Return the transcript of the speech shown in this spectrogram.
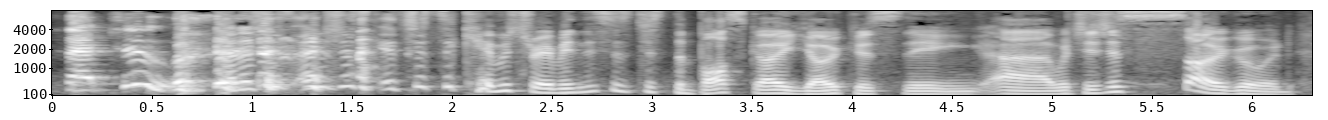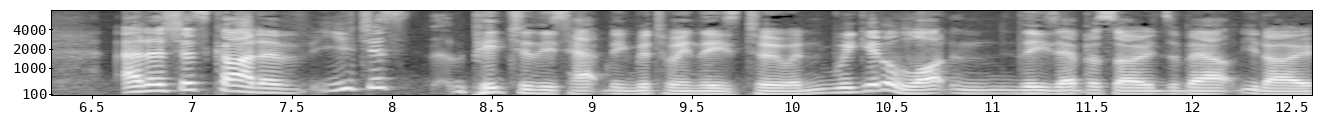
at that too. and it's just, it's just it's just the chemistry. I mean, this is just the Bosco Yokas thing, uh, which is just so good. And it's just kind of you just picture this happening between these two, and we get a lot in these episodes about you know.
